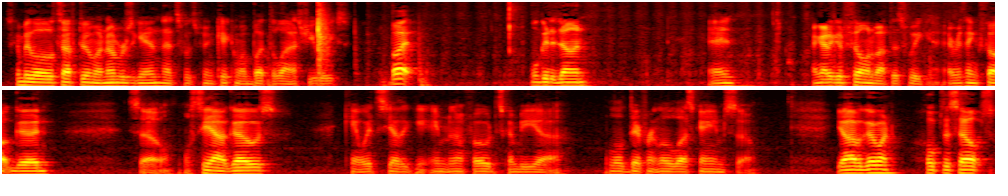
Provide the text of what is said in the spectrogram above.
It's gonna be a little tough doing my numbers again. That's what's been kicking my butt the last few weeks. But we'll get it done. And I got a good feeling about this week. Everything felt good. So we'll see how it goes. Can't wait to see how the game unfolds. It's gonna be uh, a little different, a little less games. So y'all have a good one. Hope this helps.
